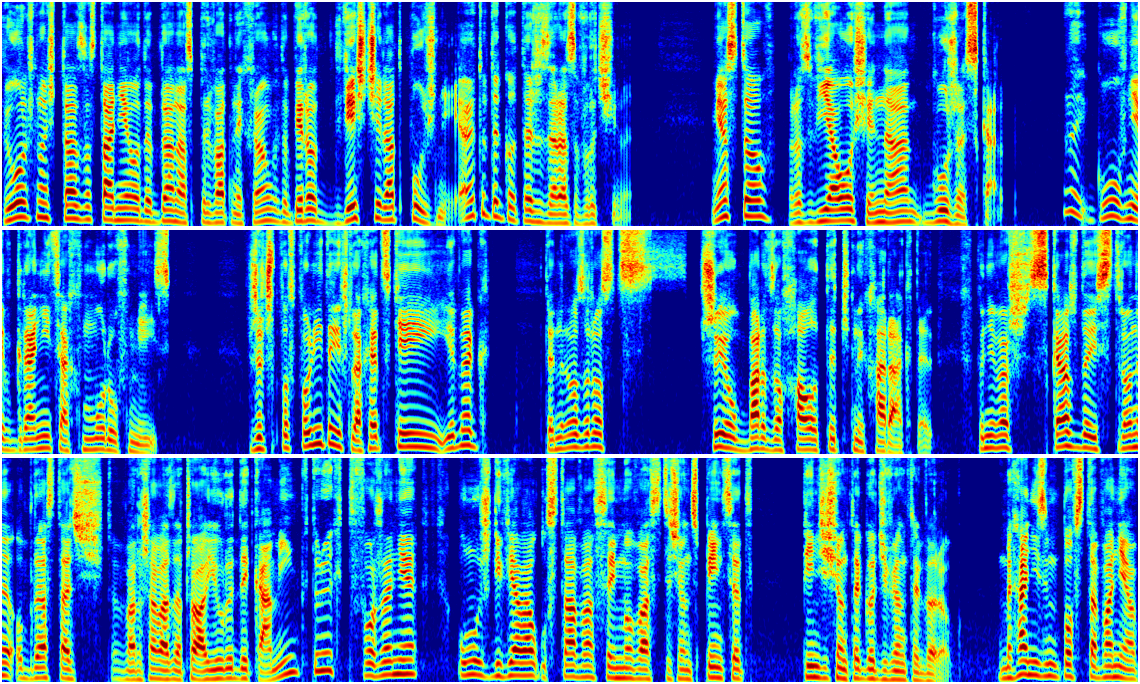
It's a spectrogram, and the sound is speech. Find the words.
Wyłączność ta zostanie odebrana z prywatnych rąk dopiero 200 lat później, ale do tego też zaraz wrócimy. Miasto rozwijało się na górze skarb, no głównie w granicach murów miejskich. W Rzeczypospolitej Szlacheckiej jednak ten rozrost przyjął bardzo chaotyczny charakter, ponieważ z każdej strony obrastać Warszawa zaczęła jurydykami, których tworzenie umożliwiała ustawa sejmowa z 1500 1959 roku. Mechanizm powstawania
